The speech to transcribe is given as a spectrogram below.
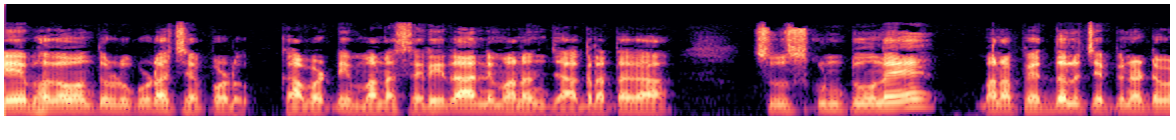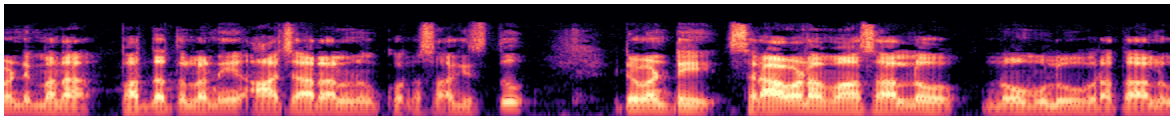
ఏ భగవంతుడు కూడా చెప్పడు. కాబట్టి మన శరీరాన్ని మనం జాగ్రత్తగా చూసుకుంటూనే మన పెద్దలు చెప్పినటువంటి మన పద్ధతులని ఆచారాలను కొనసాగిస్తూ ఇటువంటి శ్రావణ మాసాల్లో నోములు వ్రతాలు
